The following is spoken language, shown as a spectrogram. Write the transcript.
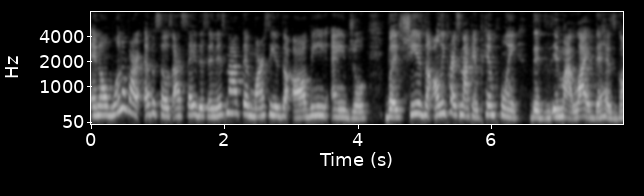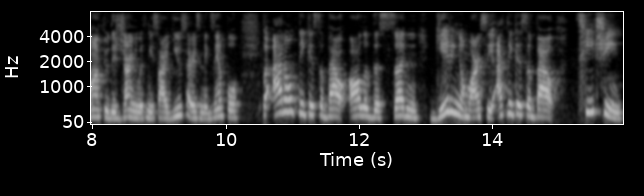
And on one of our episodes, I say this, and it's not that Marcy is the all being angel, but she is the only person I can pinpoint that in my life that has gone through this journey with me. So I use her as an example. But I don't think it's about all of the sudden getting a Marcy. I think it's about teaching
